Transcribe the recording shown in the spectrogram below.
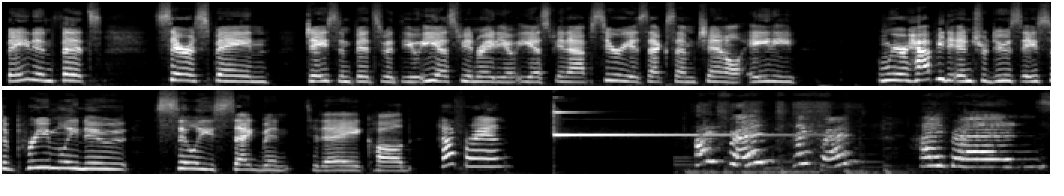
Spain and Fitz, Sarah Spain, Jason Fitz with you. ESPN Radio, ESPN app, Sirius XM channel 80. And we are happy to introduce a supremely new silly segment today called Hi Fran. Hi, friend. Hi, friend. Hi, friends.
